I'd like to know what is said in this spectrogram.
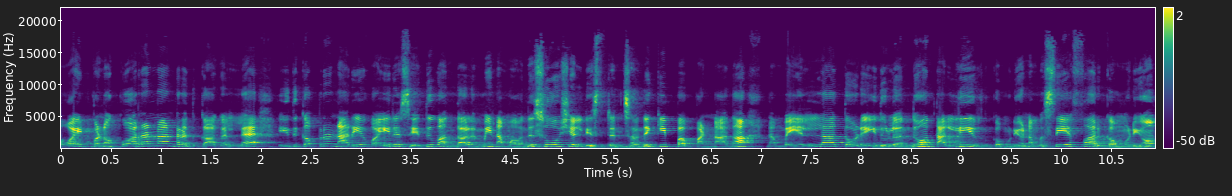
அவாய்ட் பண்ணோம். கொரோனான்றதுக்காக இல்லை இதுக்கப்புறம் நிறைய வைரஸ் எது வந்தாலுமே நம்ம வந்து சோஷியல் டிஸ்டன்ஸை வந்து கீப் அப் பண்ணாதான் நம்ம எல்லாத்தோட இதுலேருந்தும் தள்ளி இருக்க முடியும். நம்ம சேஃபாக இருக்க முடியும்.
